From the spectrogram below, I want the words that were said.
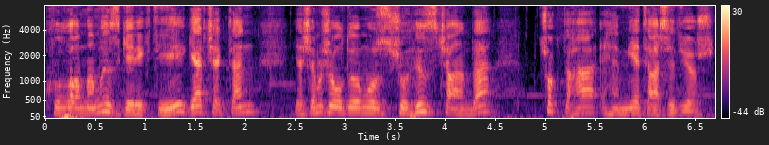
kullanmamız gerektiği gerçekten yaşamış olduğumuz şu hız çağında çok daha ehemmiyet arz ediyor.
